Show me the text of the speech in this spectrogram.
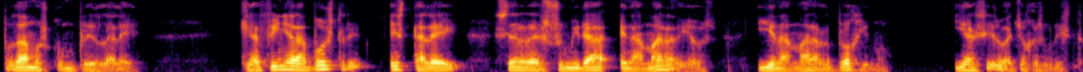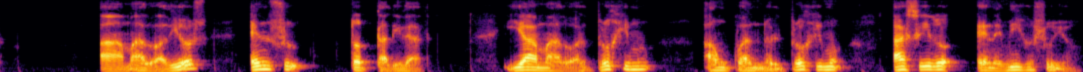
podamos cumplir la ley. Que al fin y a la postre, esta ley se resumirá en amar a Dios y en amar al prójimo. Y así lo ha hecho Jesucristo. Ha amado a Dios en su totalidad y ha amado al prójimo aun cuando el prójimo ha sido enemigo suyo.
